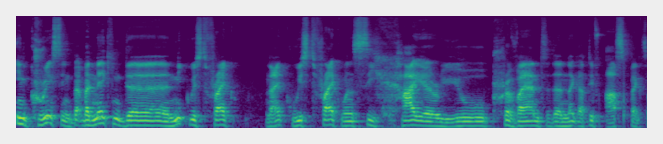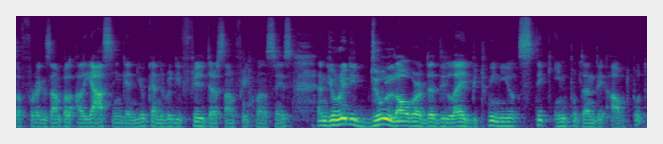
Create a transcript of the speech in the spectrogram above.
increasing by, by, making the Nyquist, frec Nyquist frequency higher you prevent the negative aspects of for example aliasing and you can really filter some frequencies and you really do lower the delay between your stick input and the output.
